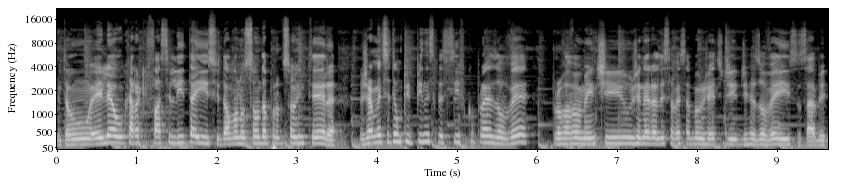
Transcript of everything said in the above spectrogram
Então ele é o cara que facilita isso e dá uma noção da produção inteira. Geralmente você tem um pepino específico pra resolver, provavelmente o generalista vai saber um jeito de, de resolver isso, sabe?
